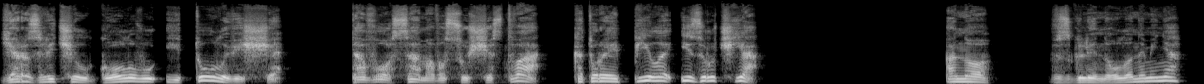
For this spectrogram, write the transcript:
я различил голову и туловище того самого существа, которое пило из ручья. Оно взглянуло на меня,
